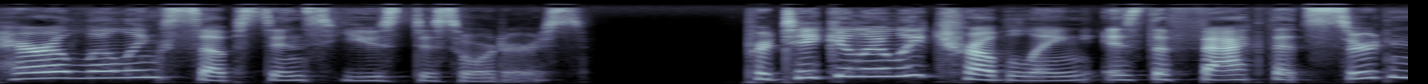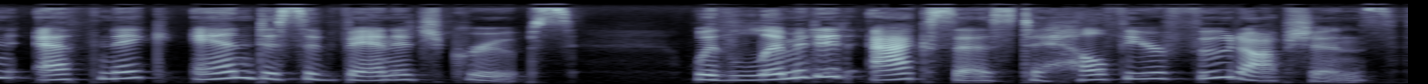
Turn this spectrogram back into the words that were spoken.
paralleling substance use disorders. Particularly troubling is the fact that certain ethnic and disadvantaged groups, with limited access to healthier food options,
